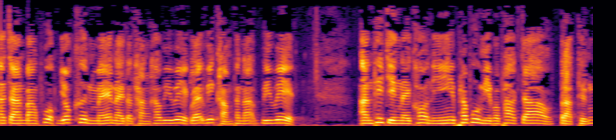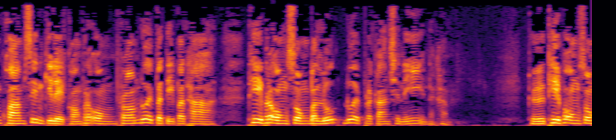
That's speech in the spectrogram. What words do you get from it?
อาจารย์บางพวกยกขึ้นแม้ในตะทางควิเวก และวิขำพนะวิเวก อันที่จริงในข้อนี้พระผู้มีพระภาคเจ้าตรัสถึงความสิ้นกิเลสของพระองค์ พร้อมด้วยปฏิปทาที่พระองค์ทรงบรรลุด้วยประการชนีนะครับ คือที่พระองค์ทรง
